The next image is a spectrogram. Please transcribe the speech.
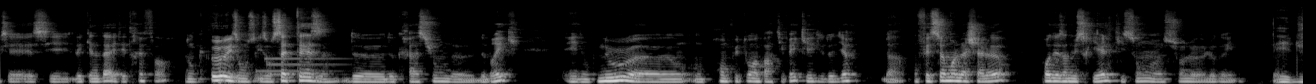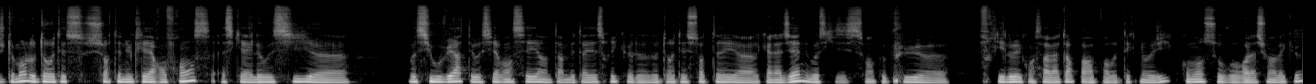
C'est, le Canada a été très fort. Donc eux, ils ont, ils ont cette thèse de, création de, briques. Et donc nous, on prend plutôt un parti pris qui est de dire, ben, on fait seulement de la chaleur pour des industriels qui sont sur le, le grid. Et justement, l'autorité de sûreté nucléaire en France, est-ce qu'elle est aussi, euh, aussi ouverte et aussi avancée en termes d'état d'esprit que l'autorité de sûreté euh, canadienne ou est-ce qu'ils sont un peu plus euh, frileux et conservateurs par rapport à votre technologie? Comment sont vos relations avec eux?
